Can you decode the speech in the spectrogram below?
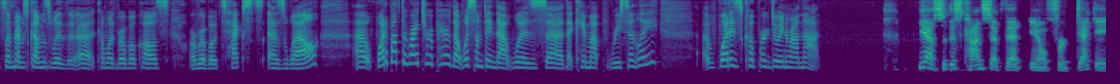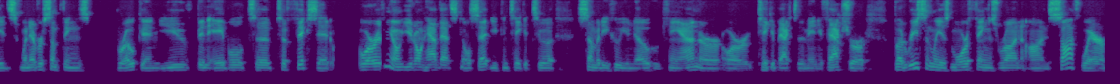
sometimes comes with uh, come with robocalls or robotexts as well. Uh, what about the right to repair? That was something that was uh, that came up recently. Uh, what is CoPIRG doing around that? Yeah, so this concept that, you know, for decades, whenever something's broken, you've been able to to fix it. Or, you know, you don't have that skill set, you can take it to a, somebody who you know who can or or take it back to the manufacturer. But recently, as more things run on software,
